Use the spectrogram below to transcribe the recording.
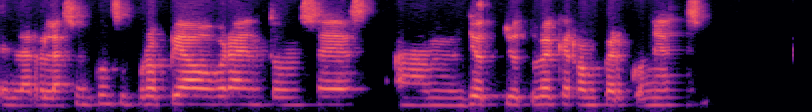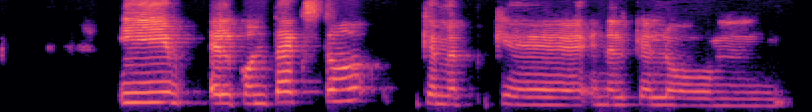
en la relación con su propia obra. Entonces, yo, yo tuve que romper con eso. Y el contexto que me, que, en, el que lo, en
